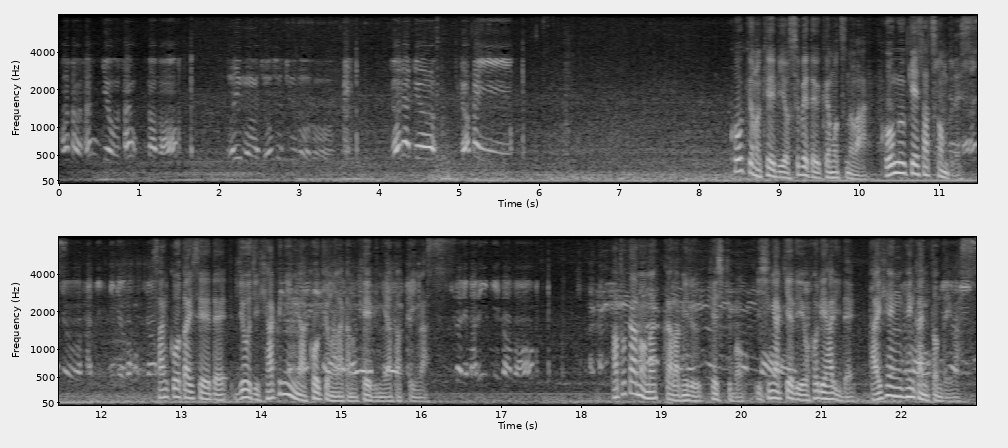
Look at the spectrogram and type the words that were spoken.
放送33どうぞお今乗車中どうぞ乗車中了解。皇居の警備を全て受け持つのは皇宮警察本部です参考体制で常時100人が皇居の中の警備に当たっています。パトカーの中から見る景色も石垣よりお堀張りで大変変化に富んでいます。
